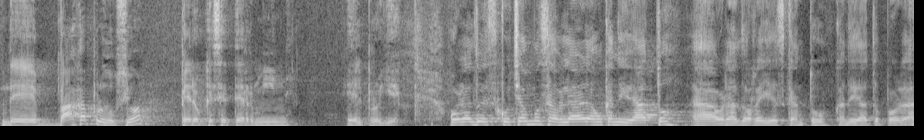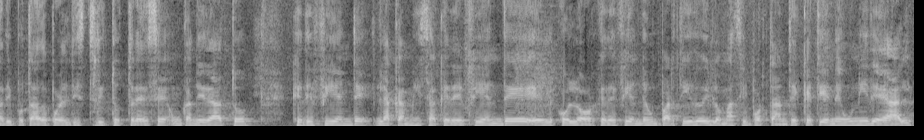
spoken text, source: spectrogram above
de baja producción, pero que se termine el proyecto. Oraldo, escuchamos hablar a un candidato, a Oraldo Reyes Cantú, candidato por, a diputado por el Distrito 13, un candidato que defiende la camisa, que defiende el color, que defiende un partido y lo más importante, que tiene un ideal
